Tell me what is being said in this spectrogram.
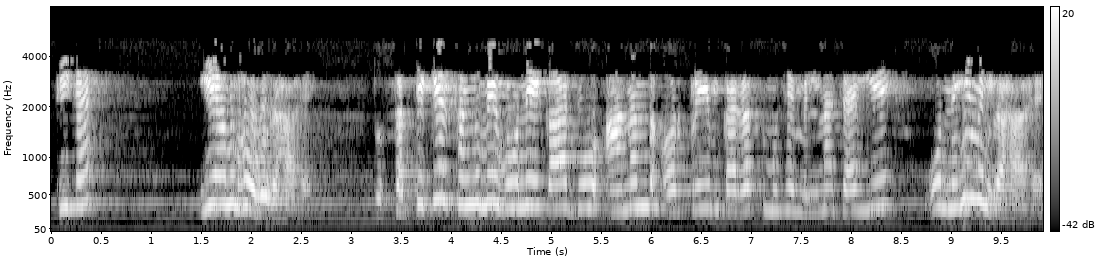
ठीक है? ये अनुभव हो रहा है। तो सत्य के संग में होने का जो आनंद और प्रेम का रस मुझे मिलना चाहिए, वो नहीं मिल रहा है।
